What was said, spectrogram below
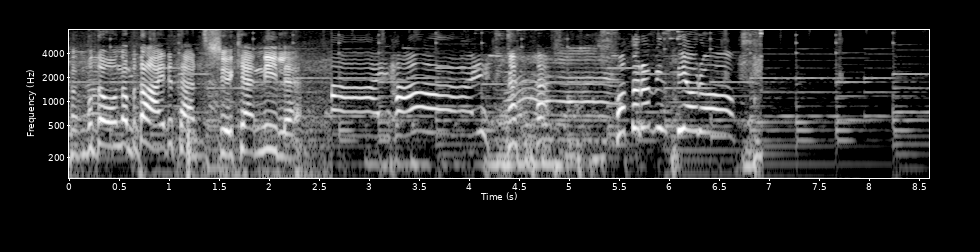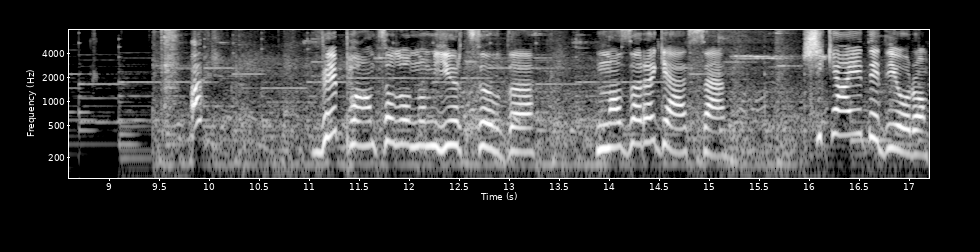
bu da ona bu da ayrı tartışıyor kendiyle. Hay hay. Fotoğraf istiyorum. Ay. Ve pantolonum yırtıldı. Nazara gelsen. Şikayet ediyorum.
